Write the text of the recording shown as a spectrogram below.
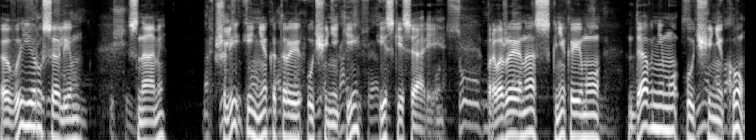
в Иерусалим. С нами шли и некоторые ученики из Кесарии, провожая нас к некоему давнему ученику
